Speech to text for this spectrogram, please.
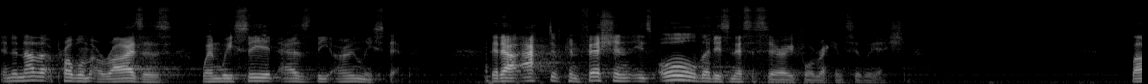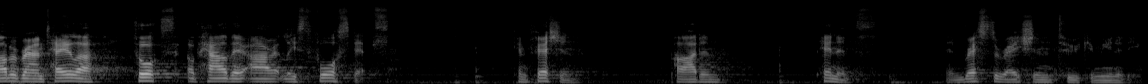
And another problem arises when we see it as the only step that our act of confession is all that is necessary for reconciliation. Barbara Brown Taylor talks of how there are at least four steps confession, pardon, penance, and restoration to community.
